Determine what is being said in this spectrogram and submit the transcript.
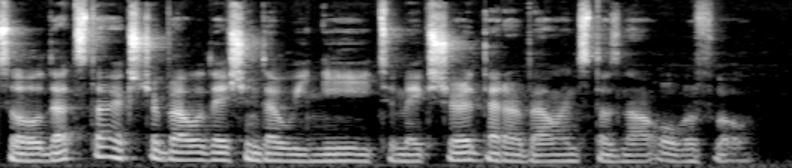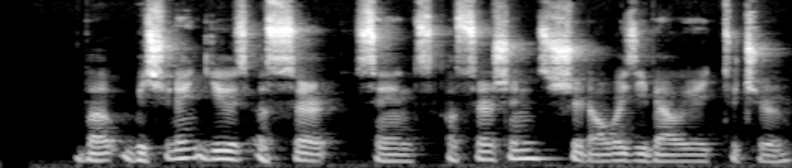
So that's the extra validation that we need to make sure that our balance does not overflow. But we shouldn't use assert since assertions should always evaluate to true.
